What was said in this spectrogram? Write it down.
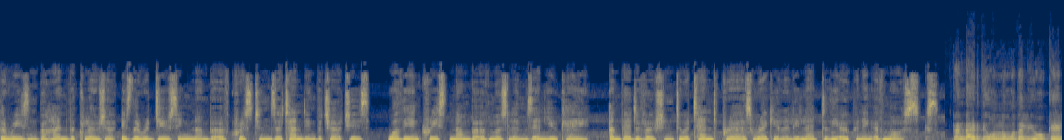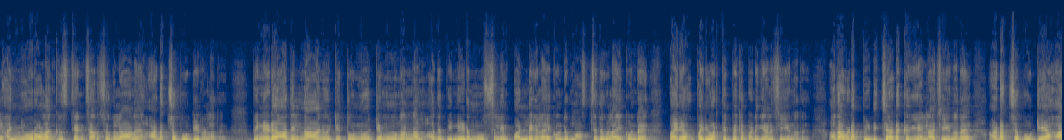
The reason behind the closure is the reducing number of Christians attending the churches, while the increased number of Muslims in UK and their devotion to attend prayers regularly led to the opening of mosques. രണ്ടായിരത്തി ഒന്ന് മുതൽ യു കെയിൽ അഞ്ഞൂറോളം ക്രിസ്ത്യൻ ചർച്ചുകളാണ് അടച്ചുപൂട്ടിയിട്ടുള്ളത്. പിന്നീട് അതിൽ നാനൂറ്റി തൊണ്ണൂറ്റി മൂന്നെണ്ണം അത് പിന്നീട് മുസ്ലിം പള്ളികളായിക്കൊണ്ട് മസ്ജിദുകളായിക്കൊണ്ട് പരി പരിവർത്തിപ്പിക്കപ്പെടുകയാണ് ചെയ്യുന്നത്. അതവിടെ പിടിച്ചടക്കുകയല്ല ചെയ്യുന്നത്. അടച്ചുപൂട്ടിയ ആ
